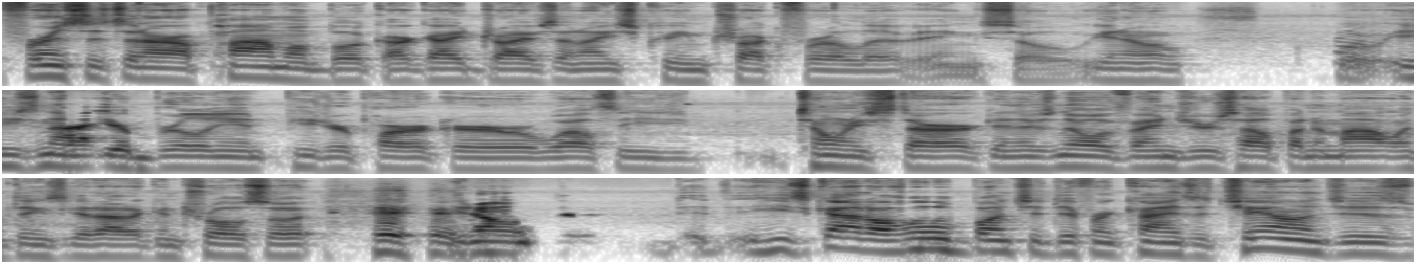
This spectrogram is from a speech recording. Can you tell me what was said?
for instance, in our Apama book, our guy drives an ice cream truck for a living. So you know, he's not your brilliant Peter Parker or wealthy Tony Stark, and there's no Avengers helping him out when things get out of control. So you know, he's got a whole bunch of different kinds of challenges.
